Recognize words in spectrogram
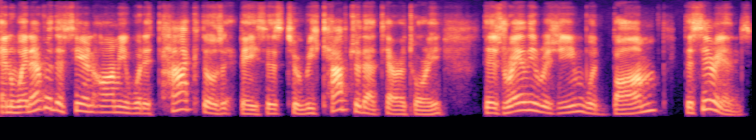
And whenever the Syrian army would attack those bases to recapture that territory, the Israeli regime would bomb the Syrians.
